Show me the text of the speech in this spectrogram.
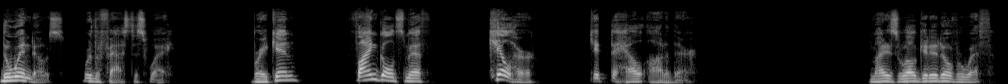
The windows were the fastest way. Break in, find Goldsmith, kill her, get the hell out of there. Might as well get it over with.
